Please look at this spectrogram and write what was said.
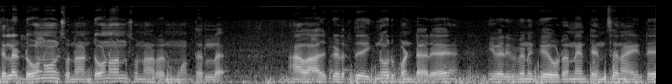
தெரில டோனோன்னு சொன்னான். டோனோன்னு சொன்னார் என்னமோ தெரில அவள் அதுக்கடுத்து இக்னோர் பண்ணிட்டாரு. இவர் இவனுக்கு உடனே டென்ஷன் ஆகிட்டு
